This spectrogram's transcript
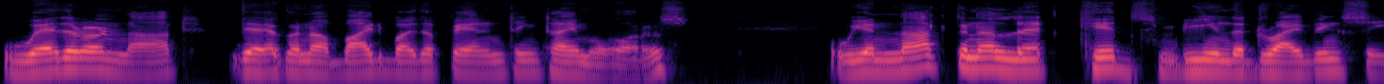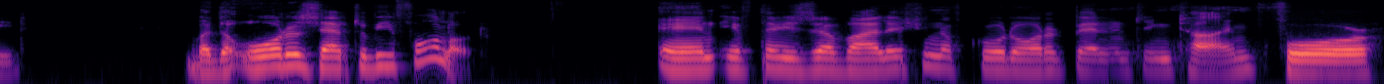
whether or not they're going to abide by the parenting time orders. We are not going to let kids be in the driving seat, but the orders have to be followed. And if there is a violation of court ordered parenting time for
